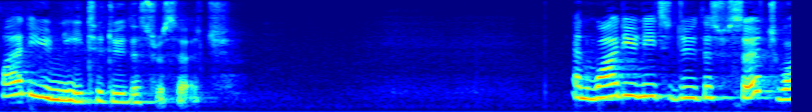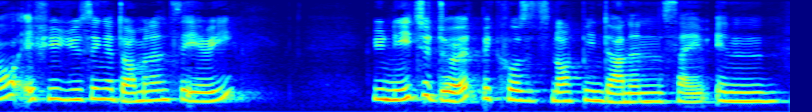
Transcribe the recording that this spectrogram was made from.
why do you need to do this research? And why do you need to do this research? Well, if you're using a dominant theory, you need to do it because it's not been done in the same in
